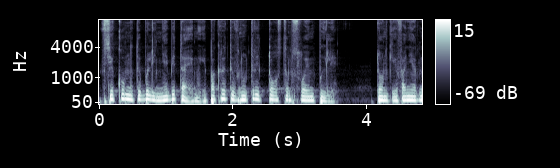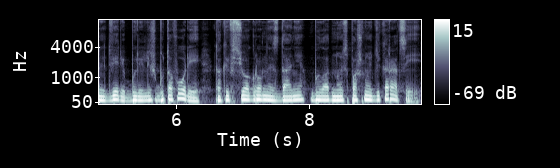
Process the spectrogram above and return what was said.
Все комнаты были необитаемы и покрыты внутри толстым слоем пыли. Тонкие фанерные двери были лишь бутафорией, как и все огромное здание было одной сплошной декорацией.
